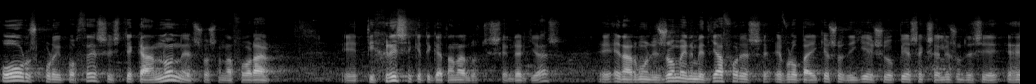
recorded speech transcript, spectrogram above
όρους, προϋποθέσεις και κανόνες όσον αφορά ε, τη χρήση και την κατανάλωση της ενέργειας, ε, εναρμονιζόμενοι με διάφορες ευρωπαϊκές οδηγίες οι οποίες εξελίσσονται σε ε,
